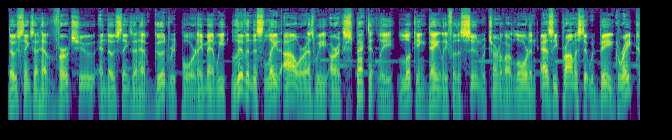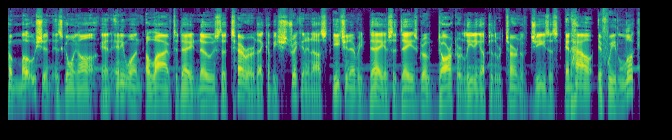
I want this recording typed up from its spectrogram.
Those things that have virtue and those things that have good report. Amen. We live in this late hour as we are expectantly looking daily for the soon return of our Lord. And as he promised it would be, great commotion is going on. And anyone alive today knows the terror that could be stricken in us each and every day as the days grow darker leading up to the return of Jesus, and how if we look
